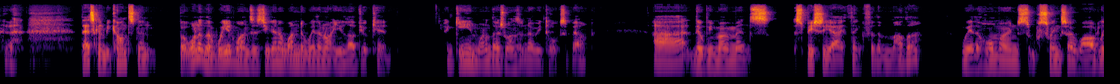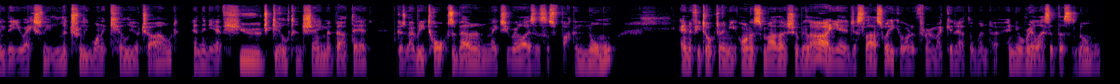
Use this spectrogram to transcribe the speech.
That's going to be constant. But one of the weird ones is you're going to wonder whether or not you love your kid. Again, one of those ones that nobody talks about. Uh, there'll be moments, especially I think for the mother, where the hormones swing so wildly that you actually literally want to kill your child, and then you have huge guilt and shame about that because nobody talks about it and makes you realize this is fucking normal. And if you talk to any honest mother, she'll be like, "Oh yeah, just last week I wanted to throw my kid out the window," and you'll realize that this is normal,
